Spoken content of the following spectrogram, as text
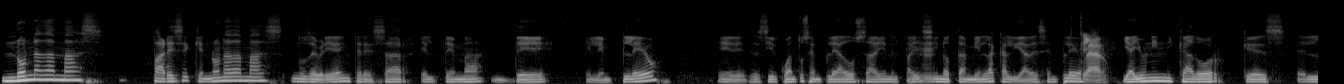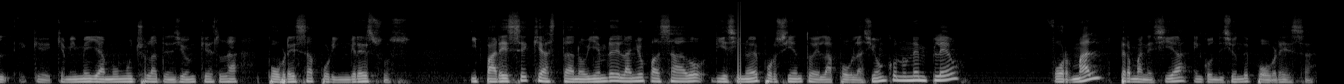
no nada más, parece que no nada más nos debería interesar el tema de el empleo, eh, es decir, cuántos empleados hay en el país, Ujú. sino también la calidad de ese empleo. Claro. Y hay un indicador que es el que, que a mí me llamó mucho la atención, que es la pobreza por ingresos. y parece que hasta noviembre del año pasado 19% de la población con un empleo formal permanecía en condición de pobreza.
